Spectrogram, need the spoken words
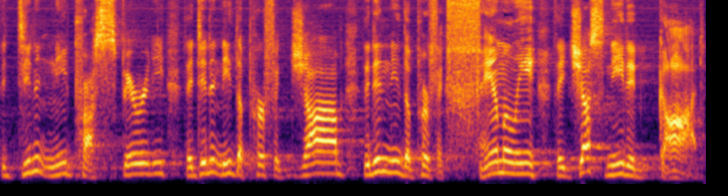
they didn't need prosperity. They didn't need the perfect job. They didn't need the perfect family. They just needed God.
